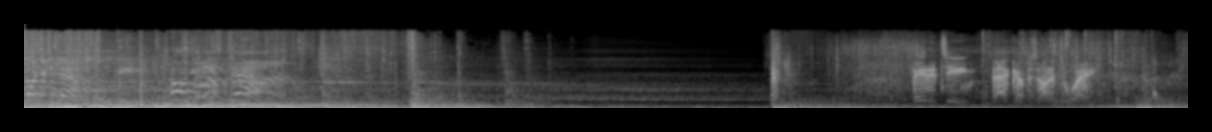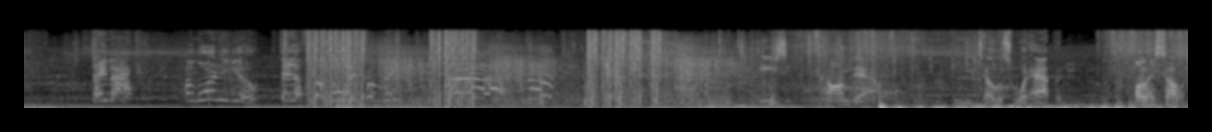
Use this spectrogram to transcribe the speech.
Target down! Beta team, backup is on its way. Stay back! I'm warning you! Stay the fuck away from me! Ah! Easy. Calm down. Can you tell us what happened? All I saw. was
